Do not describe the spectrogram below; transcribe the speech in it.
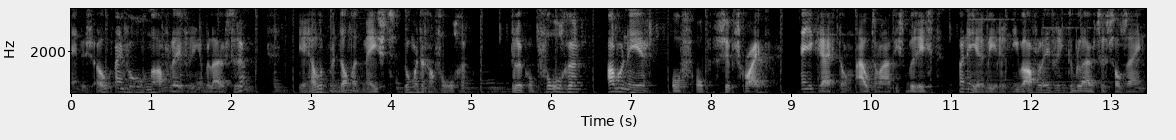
en dus ook mijn volgende afleveringen beluisteren? Je helpt me dan het meest door me te gaan volgen. Druk op volgen, abonneer of op subscribe en je krijgt dan automatisch bericht wanneer er weer een nieuwe aflevering te beluisteren zal zijn.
